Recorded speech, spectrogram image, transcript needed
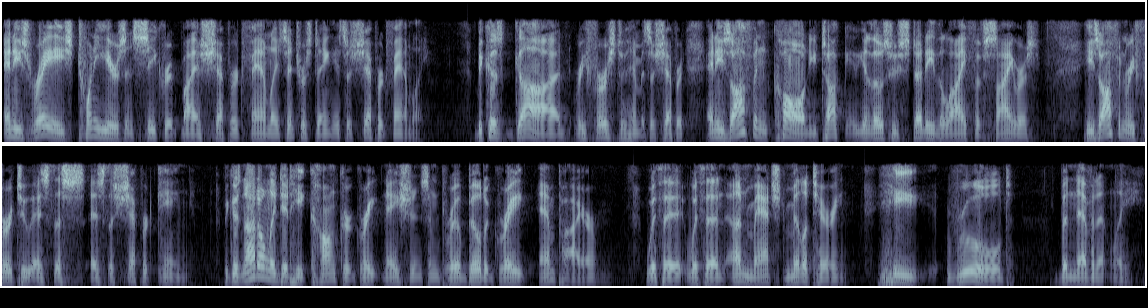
And he's raised 20 years in secret by a shepherd family. It's interesting, it's a shepherd family because God refers to him as a shepherd. And he's often called, you talk, you know, those who study the life of Cyrus, he's often referred to as the, as the shepherd king. Because not only did he conquer great nations and build a great empire with, a, with an unmatched military, he ruled benevolently.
